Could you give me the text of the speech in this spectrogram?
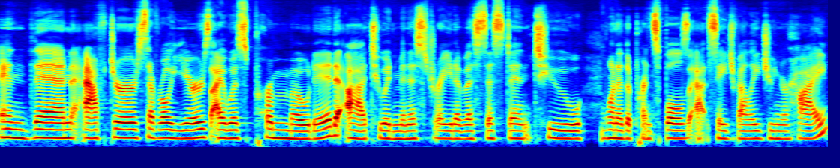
And then after several years, I was promoted uh, to administrative assistant to one of the principals at Sage Valley Junior High.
